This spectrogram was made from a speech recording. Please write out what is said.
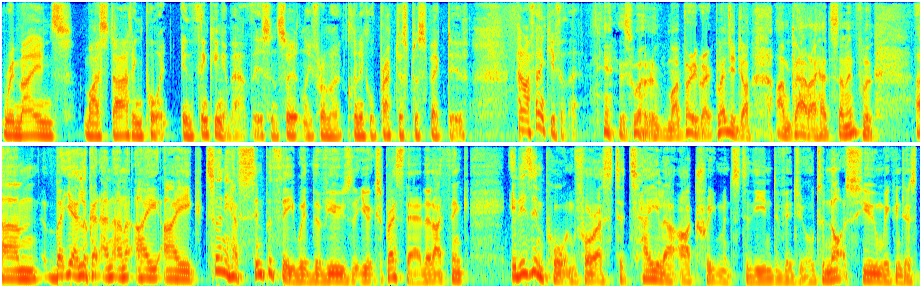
remains my starting point in thinking about this, and certainly from a clinical practice perspective. And I thank you for that. Yes, well, my very great pleasure, John. I'm glad I had some influence. Um, but yeah, look, and, and I, I certainly have sympathy with the views that you expressed there. That I think it is important for us to tailor our treatments to the individual, to not assume we can just,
